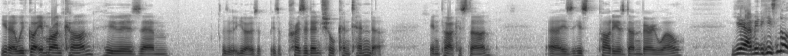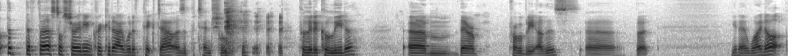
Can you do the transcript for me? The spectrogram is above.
You know, we've got Imran Khan, who is, um, is a, you know is a, is a presidential contender in Pakistan. Uh, his his party has done very well. Yeah, I mean, he's not the, the first Australian cricketer I would have picked out as a potential political leader. Um, there are probably others, uh, but you know, why not?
